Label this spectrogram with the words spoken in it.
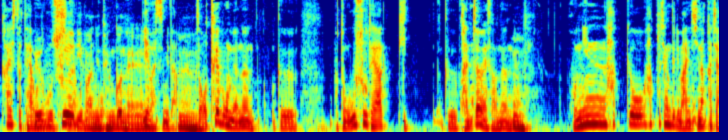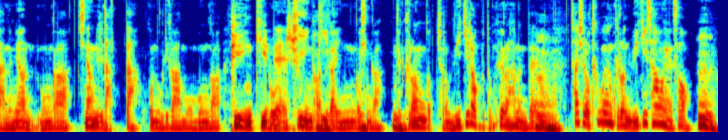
카이스트 대학원 외부 수혈이 많이 된 거네. 예, 맞습니다. 네. 그래서 어떻게 보면은 그 보통 우수 대학 기, 그 관점에서는 네. 본인 학교 학부생들이 많이 진학하지 않으면 뭔가 진학률이 낮다. 혹은 우리가 뭐 뭔가 비인기로 네, 비인기가 있는 것인가. 음. 이제 그런 것처럼 위기라고 보통 표현을 하는데 음. 사실 어떻게 보면 그런 위기 상황에서 음.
